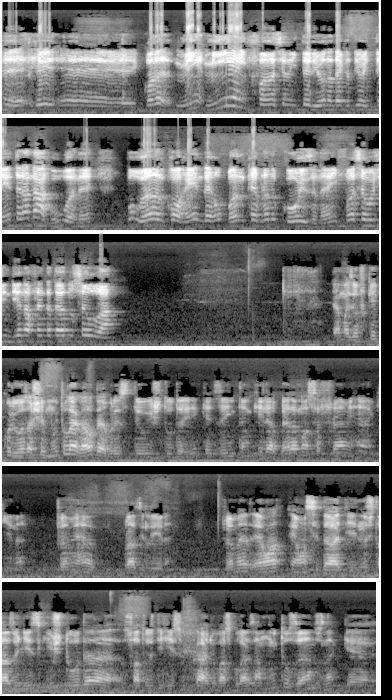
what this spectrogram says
É, é, quando minha, minha infância no interior, na década de 80, era na rua, né? Pulando, correndo, derrubando, quebrando coisa, né? Infância hoje em dia na frente da tela do celular. É, mas eu fiquei curioso, achei muito legal, Débora, esse teu estudo aí. Quer dizer, então, que Ilha Bela é a nossa Framingham aqui, né? Framingham brasileira. Framingham é uma, é uma cidade nos Estados Unidos que estuda os fatores de risco cardiovasculares há muitos anos, né? Que é,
